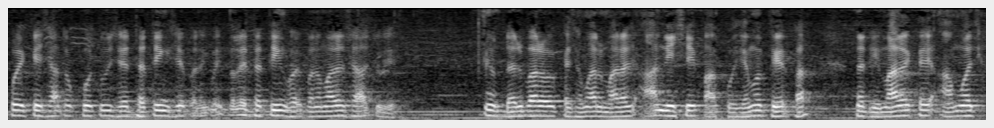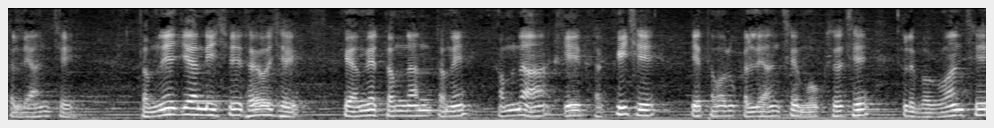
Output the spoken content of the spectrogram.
કોઈ કે છે આ તો ખોટું છે, ધતિંગ છે, પણ ભલે ધતિંગ હોય, પણ અમારે સાચું છે. એમ દરબારો કે છે મારે મહારાજ, આ નિશ્ચય પાકો છે, એમાં ફેરફાર નથી. મારે કંઈ આમ જ કલ્યાણ છે. તમને જે આ નિશ્ચય થયો છે કે અમે તમને, તમે હમણાં એ નક્કી છે એ તમારું કલ્યાણ છે, મોક્ષ છે, એટલે ભગવાન છે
